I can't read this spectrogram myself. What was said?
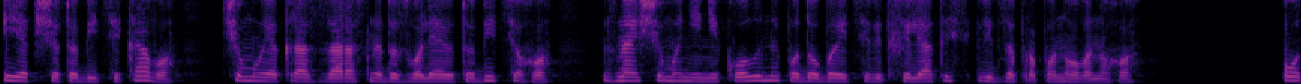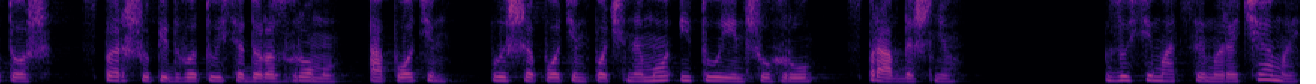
І якщо тобі цікаво, чому якраз зараз не дозволяю тобі цього, знай, що мені ніколи не подобається відхилятись від запропонованого. Отож, спершу підготуйся до розгрому, а потім, лише потім почнемо і ту іншу гру, справдешню. З усіма цими речами,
